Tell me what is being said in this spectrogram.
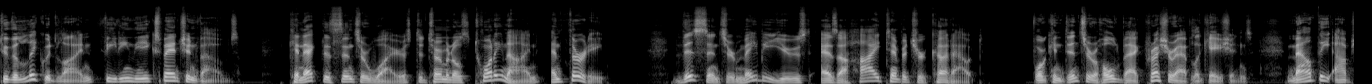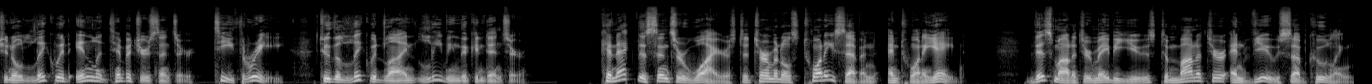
to the liquid line feeding the expansion valves. Connect the sensor wires to terminals 29 and 30. This sensor may be used as a high temperature cutout. For condenser holdback pressure applications, mount the optional liquid inlet temperature sensor, T3, to the liquid line leaving the condenser. Connect the sensor wires to terminals 27 and 28. This monitor may be used to monitor and view subcooling.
